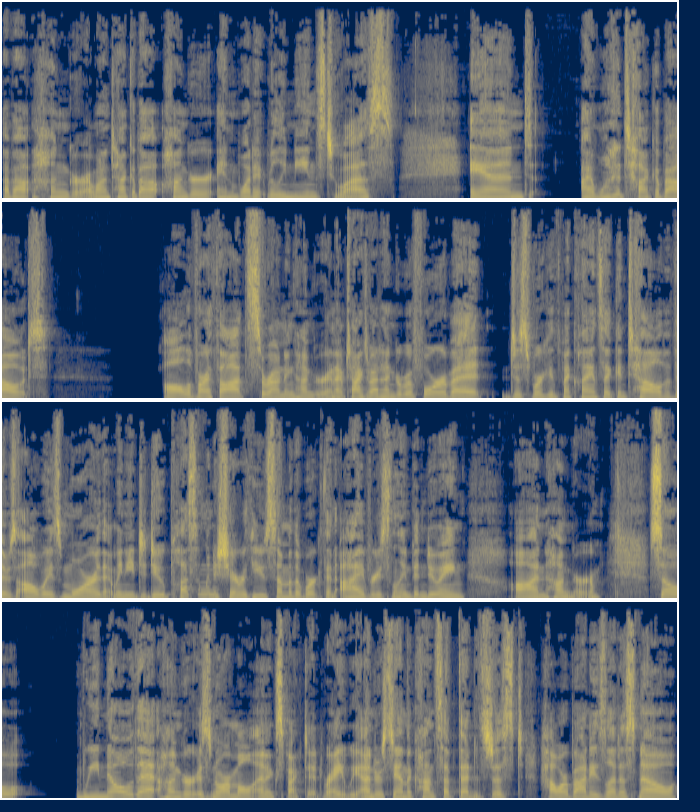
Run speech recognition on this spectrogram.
about hunger. I want to talk about hunger and what it really means to us. And I want to talk about all of our thoughts surrounding hunger. And I've talked about hunger before, but just working with my clients, I can tell that there's always more that we need to do. Plus, I'm going to share with you some of the work that I've recently been doing on hunger. So we know that hunger is normal and expected, right? We understand the concept that it's just how our bodies let us know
